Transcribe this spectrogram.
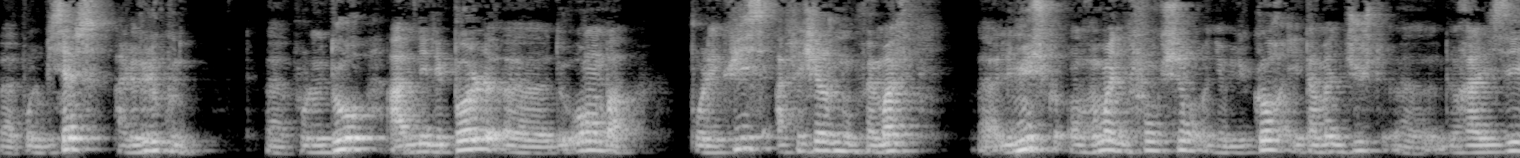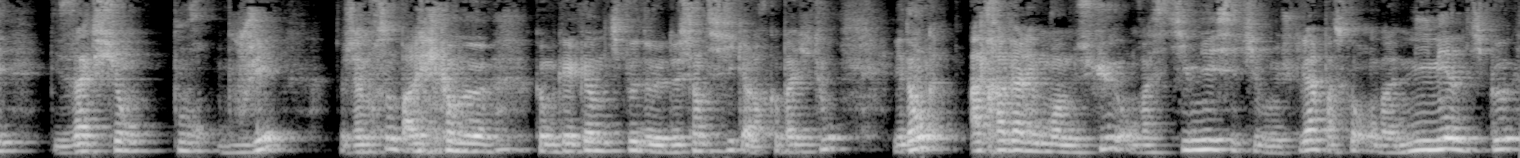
euh, pour le biceps, à lever le coude. Euh, pour le dos, à amener l'épaule euh, de haut en bas. Pour les cuisses, à fléchir le genou. Enfin bref, les muscles ont vraiment une fonction au niveau du corps et permettent juste de réaliser des actions pour bouger j'ai l'impression de parler comme euh, comme quelqu'un un petit peu de, de, scientifique alors que pas du tout. Et donc, à travers les mouvements de muscu, on va stimuler ces fibres musculaires parce qu'on va mimer un petit peu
